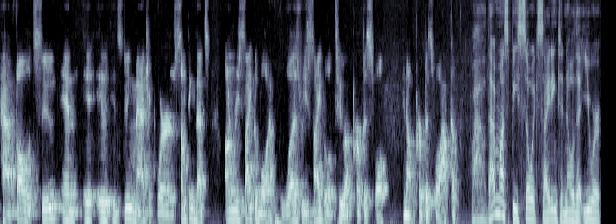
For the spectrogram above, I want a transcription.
have followed suit, and it, it, it's doing magic where something that's unrecyclable was recycled to a purposeful, you know, purposeful outcome. Wow, that must be so exciting to know that you were,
